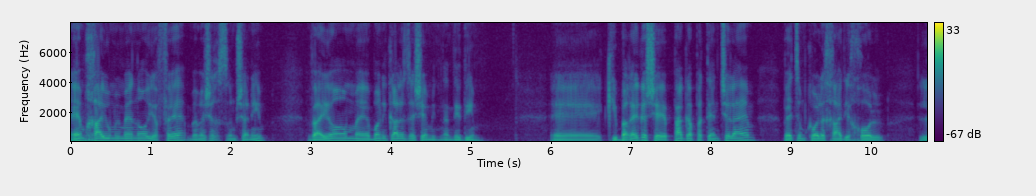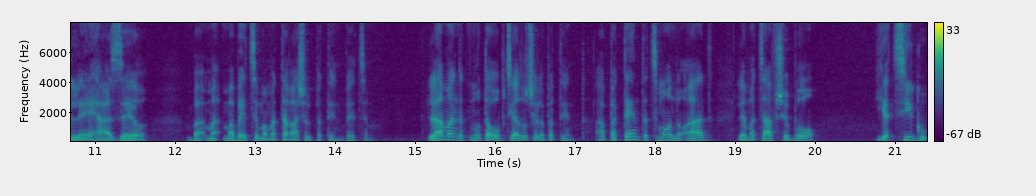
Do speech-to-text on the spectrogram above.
הם חיו ממנו יפה במשך 20 שנים, והיום uh, בוא נקרא לזה שהם מתנדנדים. אה, כי ברגע שפג הפטנט שלהם, בעצם כל אחד יכול להיעזר, מה, מה בעצם המטרה של פטנט בעצם? למה נתנו את האופציה הזאת של הפטנט? הפטנט עצמו נועד למצב שבו יציגו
